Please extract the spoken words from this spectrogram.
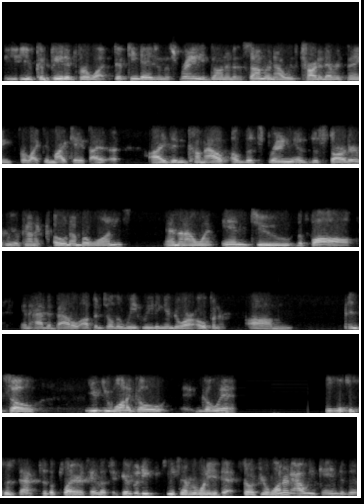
you've competed for what 15 days in the spring you've gone into the summer now we've charted everything for like in my case i uh, i didn't come out of the spring as the starter we were kind of co number ones and then I went into the fall and had to battle up until the week leading into our opener. Um, and so you you want to go go in able to present to the players, hey, listen, here's what each, each and every one of you did. So if you're wondering how we came to this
